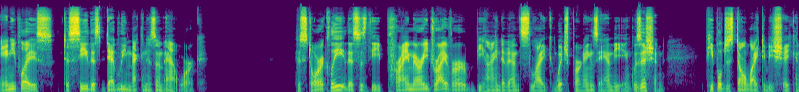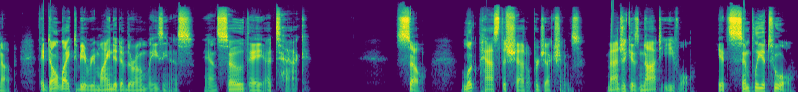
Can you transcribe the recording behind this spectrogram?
any place to see this deadly mechanism at work. Historically, this is the primary driver behind events like witch burnings and the Inquisition. People just don't like to be shaken up. They don't like to be reminded of their own laziness, and so they attack. So, look past the shadow projections. Magic is not evil, it's simply a tool.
